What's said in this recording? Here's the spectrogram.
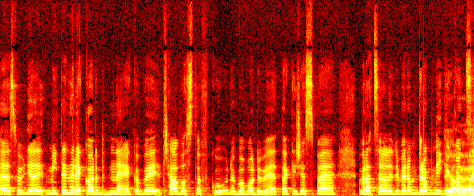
eh, jsme měli mít ten rekord dne, jakoby třeba o stovku nebo o dvě, takže jsme vraceli lidem jenom drobný ke Jo, jo. konci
